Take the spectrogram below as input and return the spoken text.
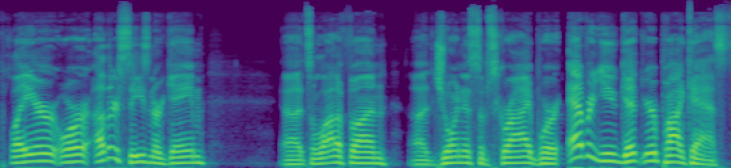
player or other season or game. Uh, it's a lot of fun. Uh, join us, subscribe wherever you get your podcasts.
